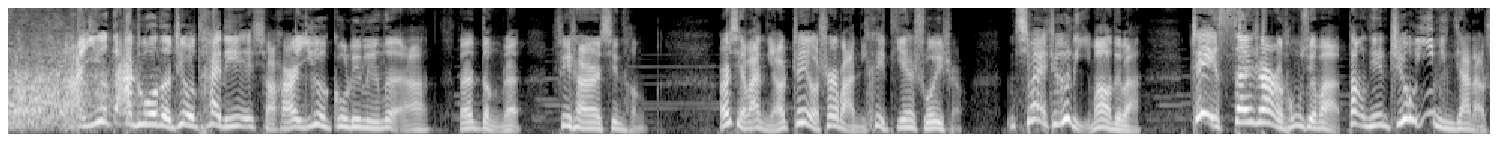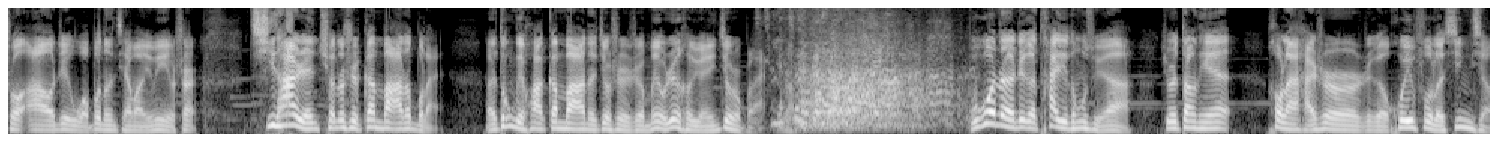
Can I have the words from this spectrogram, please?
啊，一个大桌子只有泰迪小孩一个孤零零的啊，在那等着，非常让人心疼。而且吧，你要真有事吧，你可以提前说一声，你起码也是个礼貌，对吧？这三十二个同学吧，当天只有一名家长说啊，这个我不能前往，因为有事儿。其他人全都是干巴的不来。呃，东北话干巴的就是这没有任何原因，就是不来。不过呢，这个太极同学啊，就是当天后来还是这个恢复了心情，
